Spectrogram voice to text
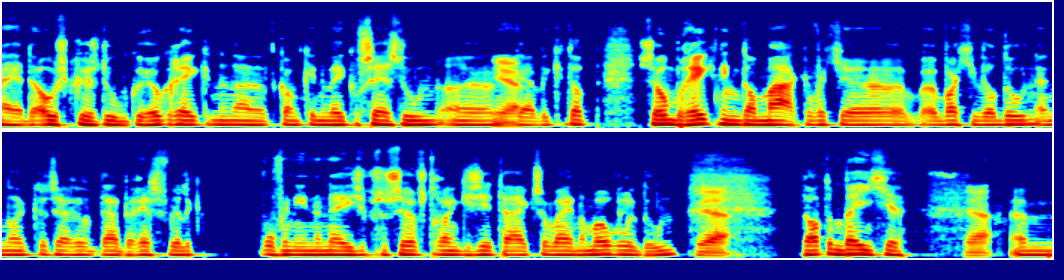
Nou ja, de Oostkust doen kun je ook rekenen. Nou, dat kan ik in een week of zes doen. Eh, Ja. ja. weet je, dat, zo'n berekening dan maken wat je, wat je wil doen. En dan kun je zeggen, nou, de rest wil ik of in Indonesië op zo'n surfstrandje zitten, eigenlijk zo weinig mogelijk doen. ja, Dat een beetje. ja. Ehm,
